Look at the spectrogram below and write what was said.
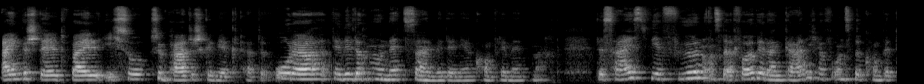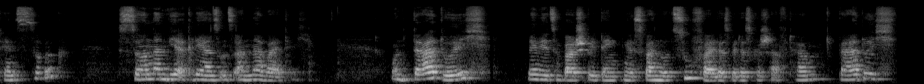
eingestellt, weil ich so sympathisch gewirkt hatte. Oder der will doch nur nett sein, wenn der mir ein Kompliment macht. Das heißt, wir führen unsere Erfolge dann gar nicht auf unsere Kompetenz zurück, sondern wir erklären es uns anderweitig. Und dadurch, wenn wir zum Beispiel denken, es war nur Zufall, dass wir das geschafft haben, dadurch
